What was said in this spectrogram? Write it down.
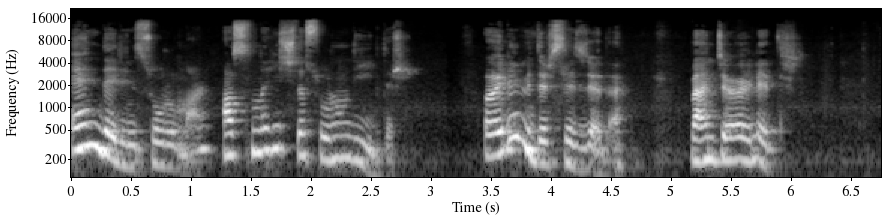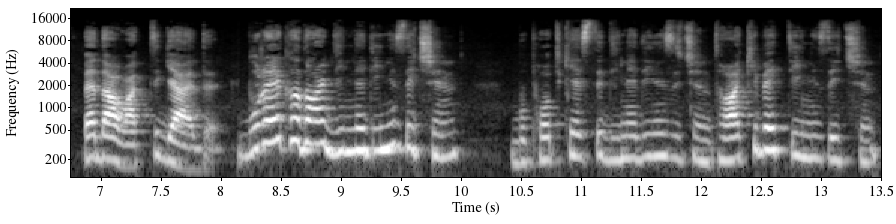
en derin sorunlar aslında hiç de sorun değildir. Öyle midir sizce de? Bence öyledir. Veda vakti geldi. Buraya kadar dinlediğiniz için, bu podcast'i dinlediğiniz için, takip ettiğiniz için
